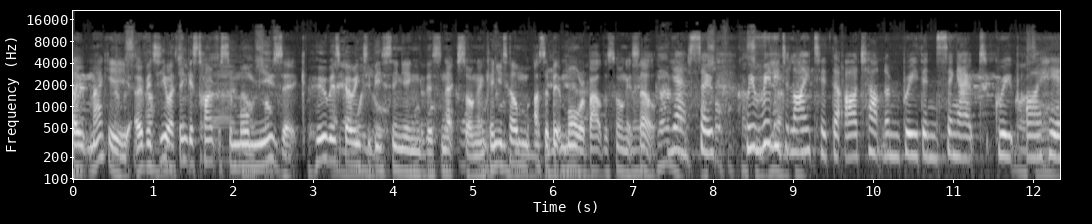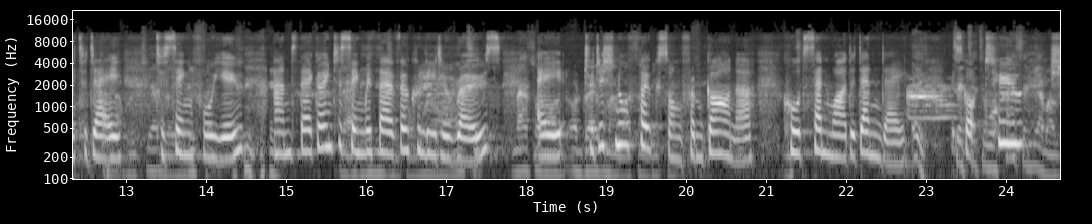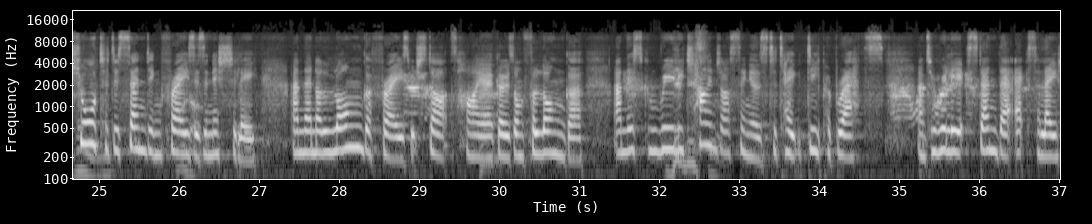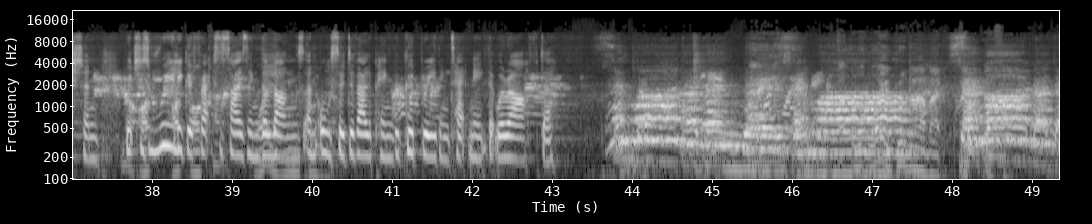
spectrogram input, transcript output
So, Maggie, over to you. I think it's time for some more music. Who is going to be singing this next song? And can you tell us a bit more about the song itself? Yes, so we're really delighted that our Cheltenham Breathe In Sing Out group are here today to sing for you. And they're going to sing with their vocal leader, Rose, a traditional folk song from Ghana called Senwa Dende. It's got two shorter descending phrases initially and then a longer phrase which starts higher goes on for longer. And this can really challenge our singers to take deeper breaths and to really extend their exhalation, which is really good for exercising the lungs and also developing the good breathing technique that we're after.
